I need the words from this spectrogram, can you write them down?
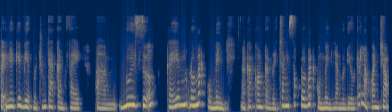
Vậy nên cái việc mà chúng ta cần phải uh, nuôi dưỡng cái đôi mắt của mình à, các con cần phải chăm sóc đôi mắt của mình là một điều rất là quan trọng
